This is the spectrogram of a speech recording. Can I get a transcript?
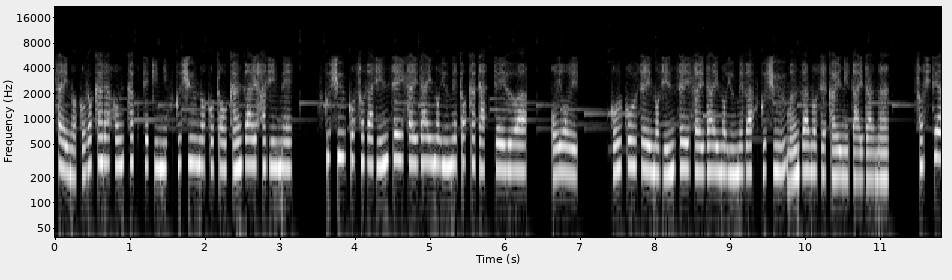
歳の頃から本格的に復讐のことを考え始め、復讐こそが人生最大の夢と語っているわ。おいおい。高校生の人生最大の夢が復讐漫画の世界みたいだな。そして明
